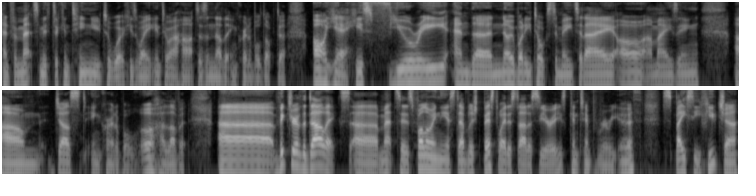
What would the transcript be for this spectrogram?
and for Matt Smith to continue to work his way into our hearts as another incredible doctor. Oh, yeah, his fury and the nobody talks to me today. Oh, amazing. Um, just incredible. Oh, I love it. Uh, Victory of the Daleks. Uh, Matt says, following the established best way to start a series, contemporary Earth, spacey future,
